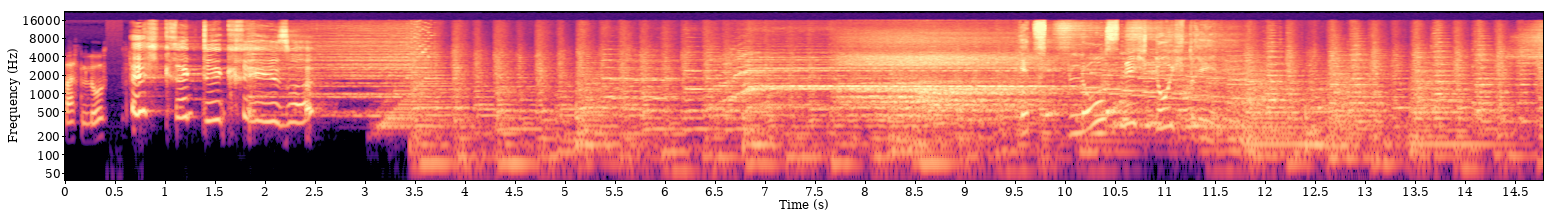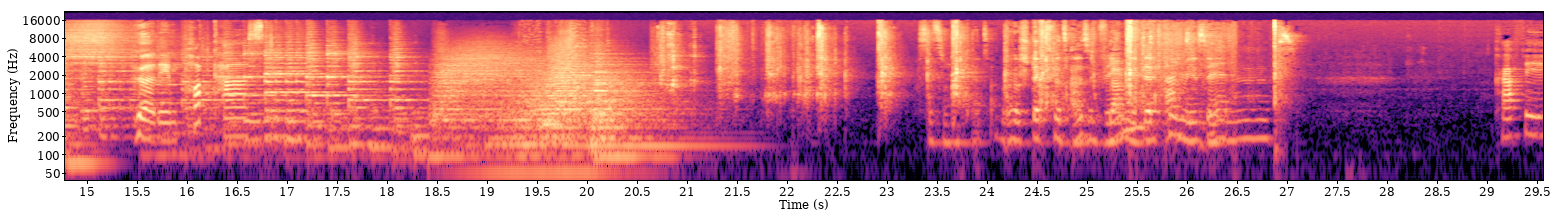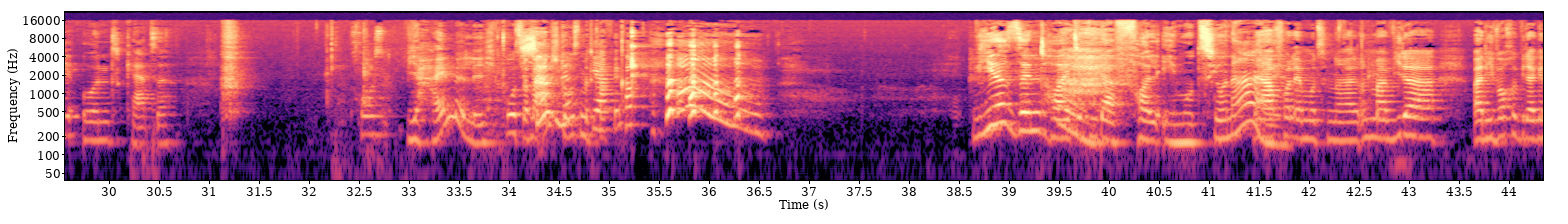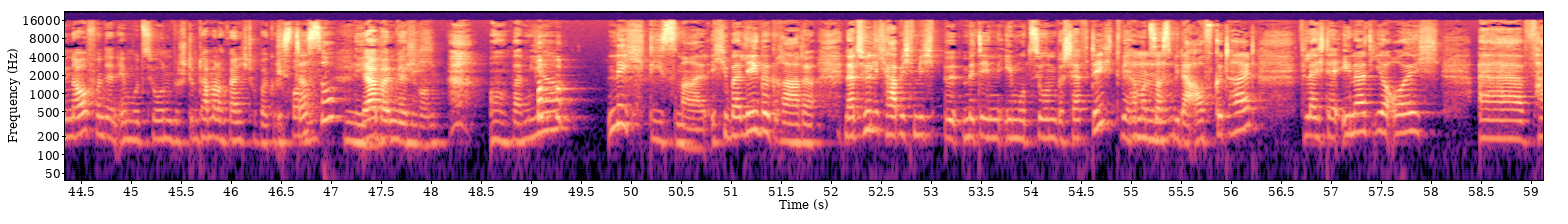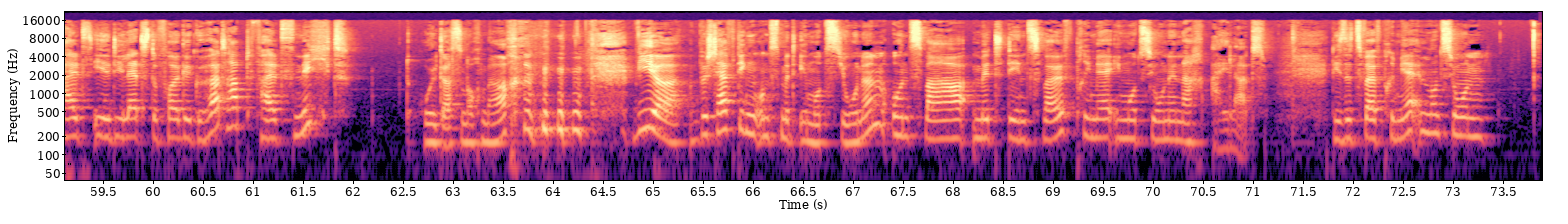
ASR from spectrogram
Was ist denn los? Ich krieg die Krise. Jetzt bloß nicht durchdrehen. Hör den Podcast. Ist jetzt noch eine Kerze an? Oder steckst du jetzt alles in Flammen mit Deadpool-mäßig? Kaffee und Kerze. Prost. Wie heimelig. Prost, aber anstoßen ne? mit ja, Kaffee. komm. Wir sind heute wieder voll emotional. Ja, voll emotional. Und mal wieder war die Woche wieder genau von den Emotionen bestimmt. Haben wir noch gar nicht drüber Ist gesprochen. das so? Nee, ja, bei mir schon. Oh, bei mir nicht diesmal. Ich überlege gerade. Natürlich habe ich mich mit den Emotionen beschäftigt. Wir haben uns Mhm. das wieder aufgeteilt. Vielleicht erinnert ihr euch, äh, falls ihr die letzte Folge gehört habt. Falls nicht, holt das noch nach. Wir beschäftigen uns mit Emotionen und zwar mit den zwölf Primäremotionen nach Eilert. Diese zwölf Primäremotionen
